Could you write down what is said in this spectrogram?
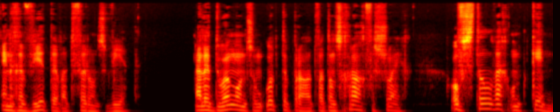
en gewete wat vir ons weet. Hulle dwing ons om oop te praat wat ons graag verswyg of stilweg ontken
